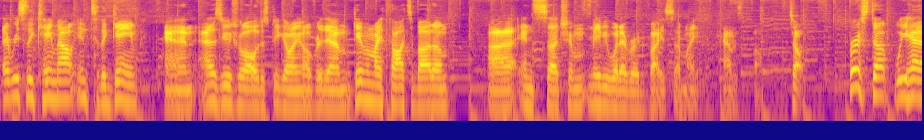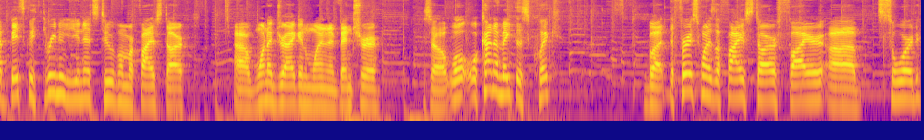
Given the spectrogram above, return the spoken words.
that recently came out into the game. And as usual, I'll just be going over them, giving my thoughts about them uh, and such, and maybe whatever advice I might have as well. So, first up, we have basically three new units. Two of them are five star. Uh, one a dragon, one an adventurer. So we'll, we'll kind of make this quick. But the first one is a five star fire uh, sword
